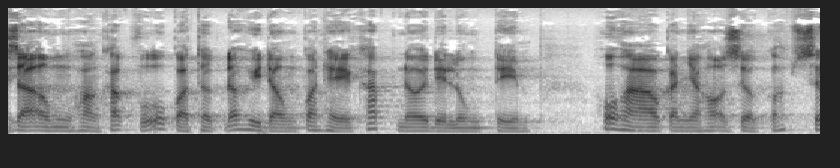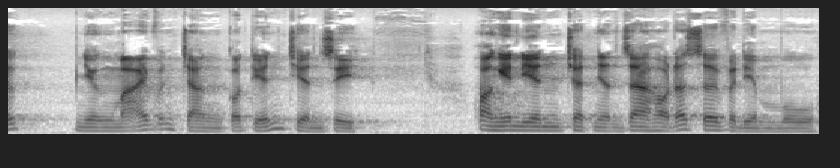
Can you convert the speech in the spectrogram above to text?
ra ông Hoàng Khắc Vũ quả thực đã huy động quan hệ khắp nơi để lùng tìm. Hô hào cả nhà họ dược góp sức, Nhưng mãi vẫn chẳng có tiến triển gì. Hoàng Yên Yên chợt nhận ra họ đã rơi vào điểm mù.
